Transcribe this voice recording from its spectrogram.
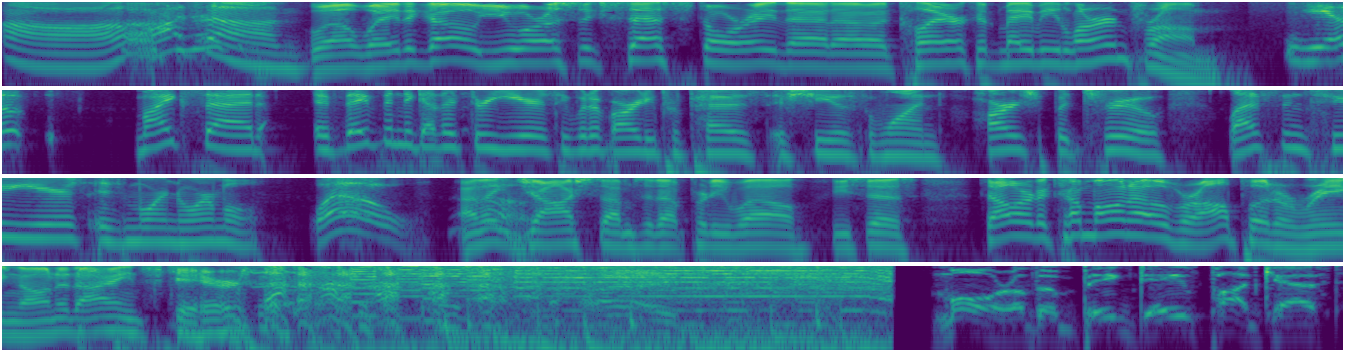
Aw, awesome. Well, way to go. You are a success story that uh, Claire could maybe learn from. yep. Mike said if they've been together three years, he would have already proposed if she is the one. Harsh but true. Less than two years is more normal. Whoa. I think Josh sums it up pretty well. He says, Tell her to come on over. I'll put a ring on it. I ain't scared. More of the Big Dave Podcast.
